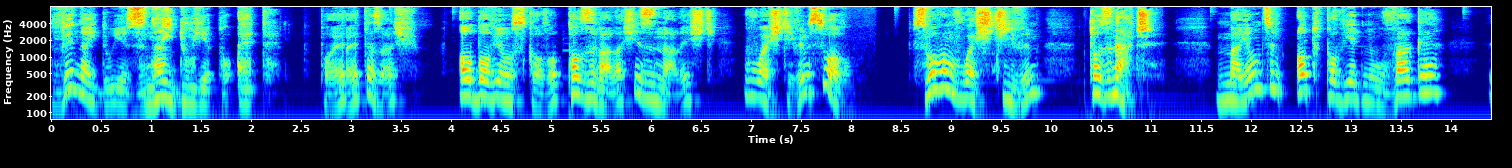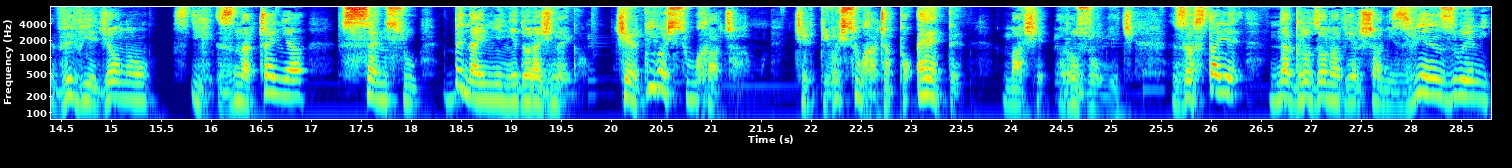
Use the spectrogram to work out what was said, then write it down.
wynajduje, znajduje poetę. Poeta zaś obowiązkowo pozwala się znaleźć właściwym słowom. Słowom właściwym to znaczy mającym odpowiednią wagę wywiedzioną z ich znaczenia, sensu bynajmniej niedoraźnego. Cierpliwość słuchacza, cierpliwość słuchacza poety ma się rozumieć. Zostaje nagrodzona wierszami zwięzłymi,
